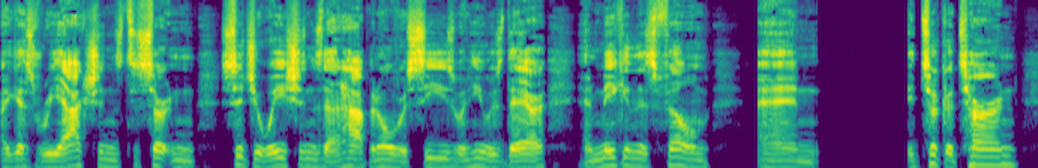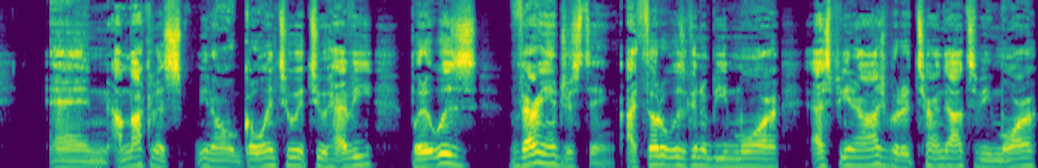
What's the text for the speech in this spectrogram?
I guess reactions to certain situations that happen overseas when he was there and making this film and it took a turn and I'm not going to, you know, go into it too heavy, but it was very interesting. I thought it was going to be more espionage, but it turned out to be more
